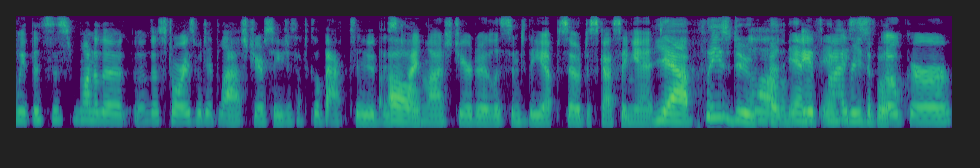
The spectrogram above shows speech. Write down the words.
we, this is one of the the stories we did last year, so you just have to go back to this Oh. time last year to listen to the episode discussing it. Yeah, please do. Um, and, it's and by read the book. Stoker.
